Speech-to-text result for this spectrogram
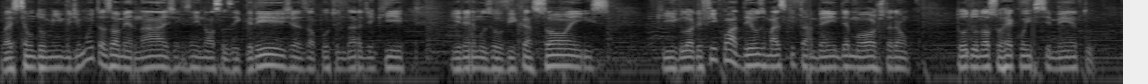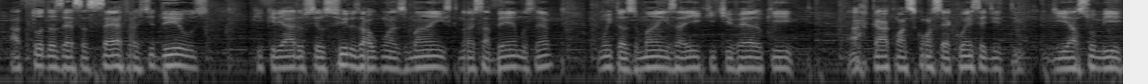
vai ser um domingo de muitas homenagens em nossas igrejas, oportunidade em que iremos ouvir canções que glorificam a Deus, mas que também demonstram todo o nosso reconhecimento a todas essas servas de Deus que criaram seus filhos, algumas mães que nós sabemos, né? Muitas mães aí que tiveram que arcar com as consequências de, de, de assumir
